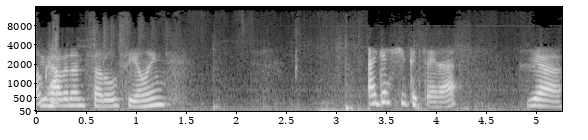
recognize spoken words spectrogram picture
Do you have an unsettled feeling? I guess you could say that. Yeah,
